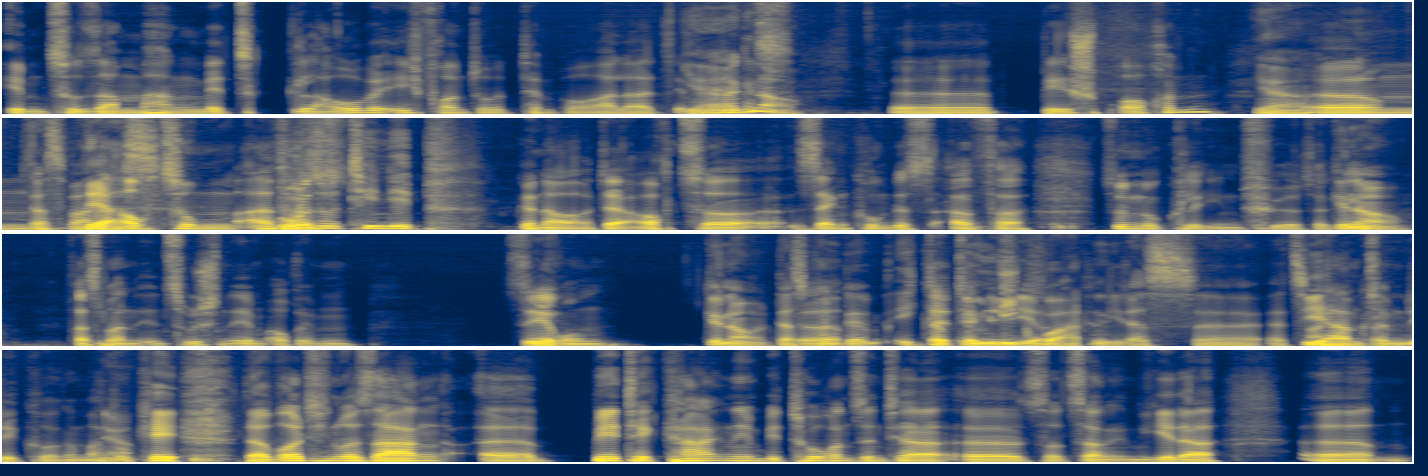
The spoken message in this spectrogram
im Zusammenhang mit, glaube ich, frontotemporaler Ja, Demenz genau. äh, besprochen, Ja, ähm, das war der auch das zum Alpha Bosutinib. genau, der auch zur Senkung des Alpha-Synuklein führte, gell? Genau. Was man inzwischen eben auch im Serum, Genau, das äh, konnte ich glaube, im Liquor hatten die das, äh, äh, Die zeigen haben's im. Liquor gemacht. Ja. Okay, da wollte ich nur sagen, äh, BTK-Inhibitoren sind ja, äh, sozusagen in jeder, ähm,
